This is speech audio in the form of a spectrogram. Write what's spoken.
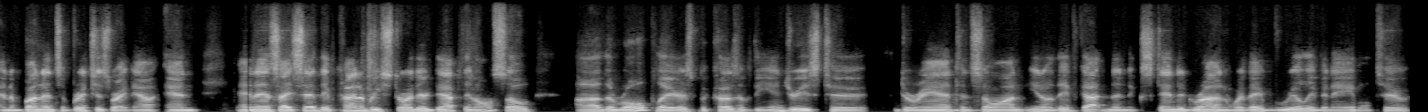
an abundance of riches right now, and and as I said, they've kind of restored their depth and also uh, the role players because of the injuries to Durant and so on, you know, they've gotten an extended run where they've really been able to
